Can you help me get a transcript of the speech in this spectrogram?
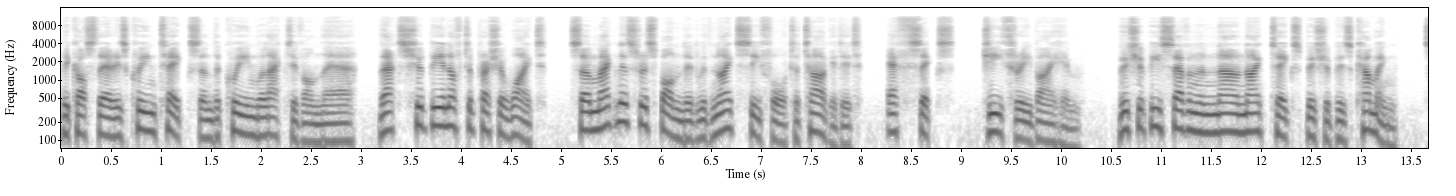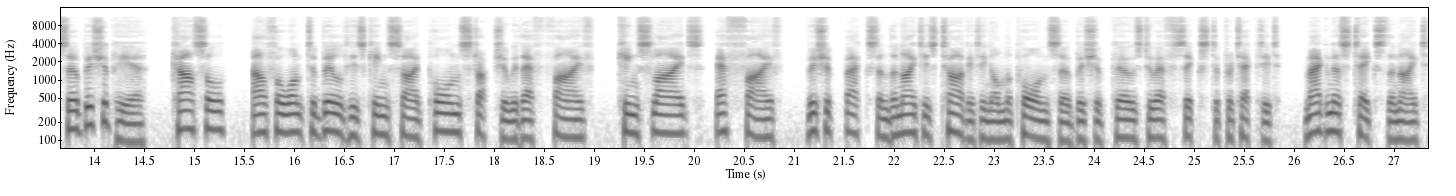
because there is queen takes and the queen will active on there, that should be enough to pressure white, so Magnus responded with knight c4 to target it, f6, g3 by him. Bishop e7 and now knight takes bishop is coming, so bishop here, castle, alpha want to build his kingside pawn structure with f5, king slides, f5, bishop backs and the knight is targeting on the pawn so bishop goes to f6 to protect it, Magnus takes the knight,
